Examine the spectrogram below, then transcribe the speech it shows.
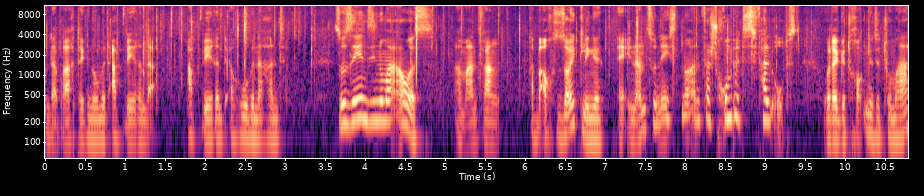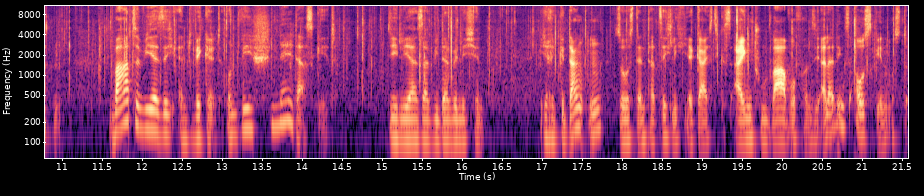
unterbrach der Gnome mit abwehrender, abwehrend erhobener Hand. So sehen sie nun mal aus. Am Anfang. Aber auch Säuglinge erinnern zunächst nur an verschrumpeltes Fallobst oder getrocknete Tomaten. Warte, wie er sich entwickelt und wie schnell das geht. Delia sah widerwillig hin. Ihre Gedanken, so es denn tatsächlich ihr geistiges Eigentum war, wovon sie allerdings ausgehen musste,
